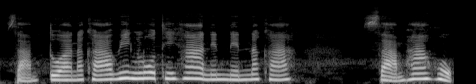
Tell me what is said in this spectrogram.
3 ตัวนะคะ วิ่งลูดที่ 5 เน้นๆนะคะ 356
